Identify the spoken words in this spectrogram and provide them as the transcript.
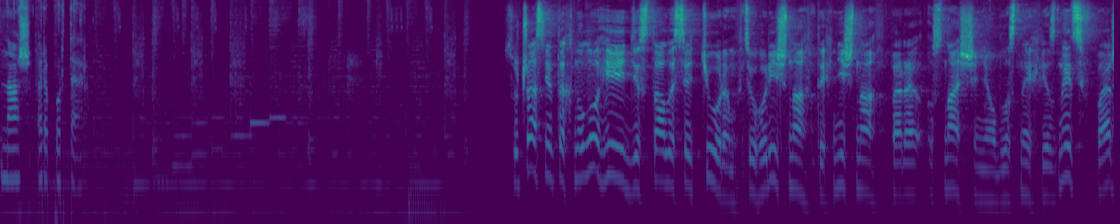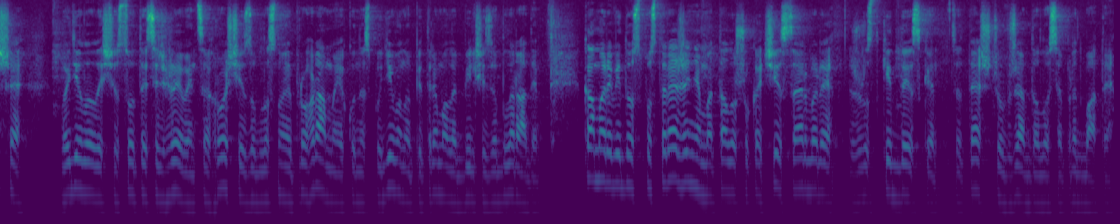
наш репортер. Сучасні технології дісталися тюрем. Цьогорічна технічне переоснащення обласних в'язниць вперше виділили 600 тисяч гривень. Це гроші з обласної програми, яку несподівано підтримала більшість облради. Камери відеоспостереження, металошукачі, сервери, жорсткі диски це те, що вже вдалося придбати.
